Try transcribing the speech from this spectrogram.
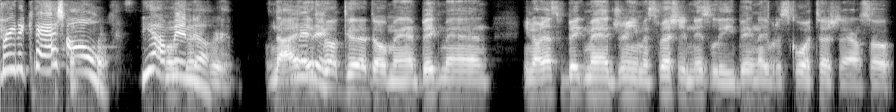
bring the cash home. Yeah, I'm in there. Nah, it, it felt good though, man. Big man. You know, that's a big man dream, especially in this league, being able to score a touchdown. So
